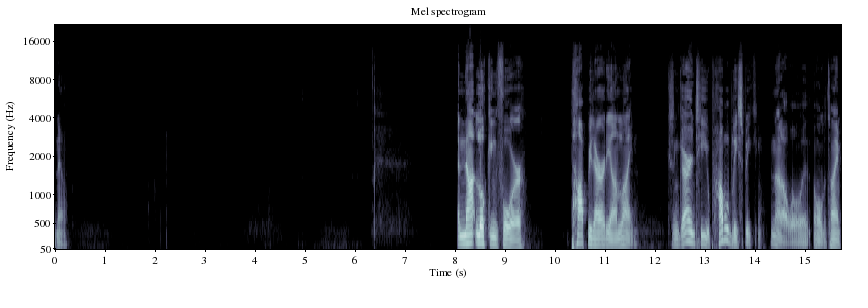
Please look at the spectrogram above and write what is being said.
Now, and not looking for popularity online. Because I guarantee you, probably speaking, not all all the time,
